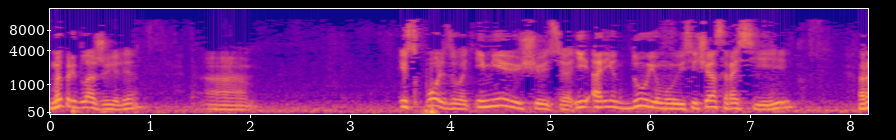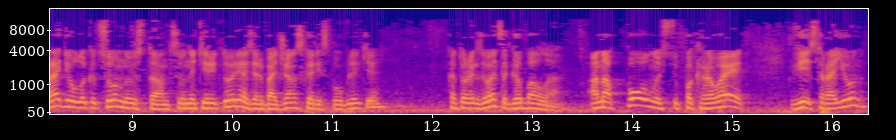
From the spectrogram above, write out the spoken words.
Мы предложили использовать имеющуюся и арендуемую сейчас Россией радиолокационную станцию на территории Азербайджанской республики, которая называется Габала. Она полностью покрывает весь район,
